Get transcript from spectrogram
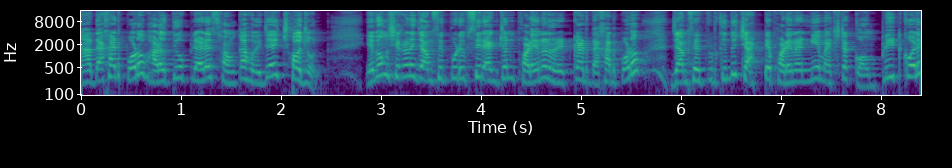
না দেখার পরও ভারতীয় প্লেয়ারের সংখ্যা হয়ে যায় ছজন। এবং সেখানে জামশেদপুর এফসির একজন ফরেনার রেড কার্ড দেখার পরও জামশেদপুর কিন্তু চারটে ফরেনার নিয়ে ম্যাচটা কমপ্লিট করে।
